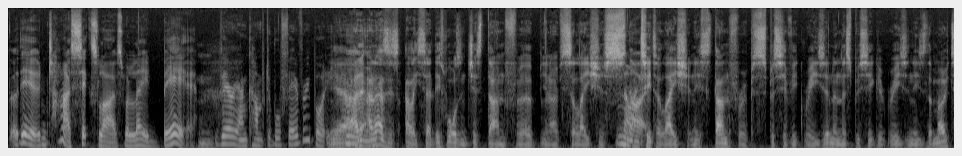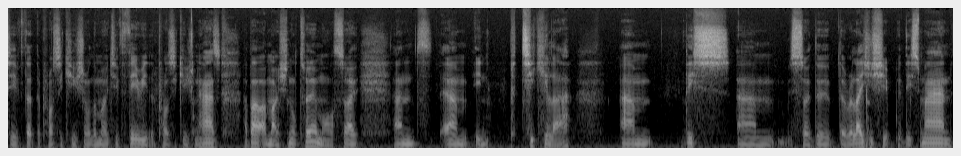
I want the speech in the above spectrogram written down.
their entire sex lives were laid bare. Mm. Very uncomfortable for everybody. Yeah, mm. and, and, as Ali said, this wasn't just done for you know salacious no. titillation. It's done for a specific reason, and the specific reason is the motive that the prosecution or the motive theory that the prosecution has about emotional turmoil. So, and um, in particular um, this um, so the the relationship with this man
